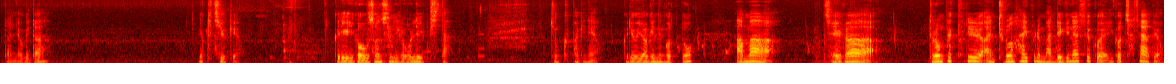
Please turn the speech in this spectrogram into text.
일단 여기다 이렇게 지을게요. 그리고 이거 우선순위를 올립시다. 좀 급하긴 해요. 그리고 여기 있는 것도 아마 제가 드론 factory를 아니 드론 hive를 만들긴 했을 거예요. 이거 찾아야 돼요.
